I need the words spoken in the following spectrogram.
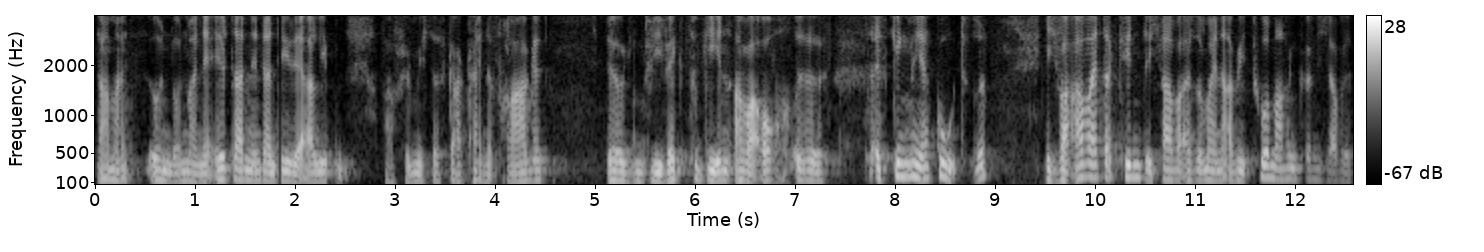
damals und, und meine Eltern in der DDR lebten, war für mich das gar keine Frage irgendwie wegzugehen, aber auch, äh, es ging mir ja gut. Ne? Ich war Arbeiterkind, ich habe also mein Abitur machen können, ich habe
